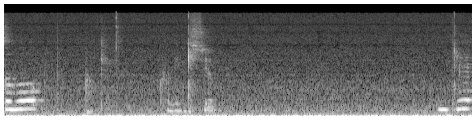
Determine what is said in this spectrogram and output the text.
遊ぼう OK これにしようで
